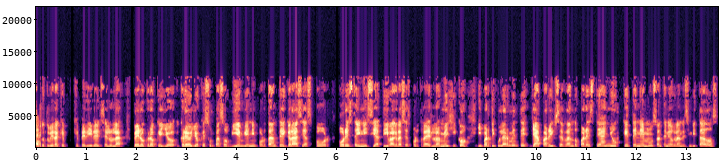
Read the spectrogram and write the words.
chico tuviera que, que, pedir el celular, pero creo que yo, creo yo que es un paso bien, bien importante. Gracias por, por esta iniciativa, gracias por traerlo a México y particularmente ya para ir cerrando para este año, ¿qué tenemos? Han tenido grandes invitados,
